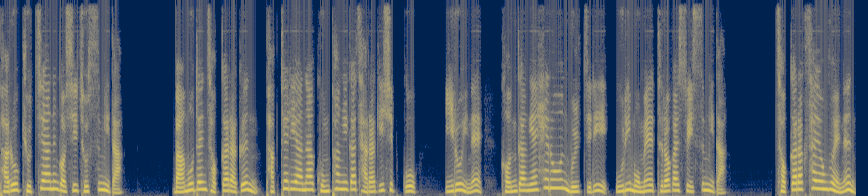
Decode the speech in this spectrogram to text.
바로 교체하는 것이 좋습니다. 마모된 젓가락은 박테리아나 곰팡이가 자라기 쉽고 이로 인해 건강에 해로운 물질이 우리 몸에 들어갈 수 있습니다. 젓가락 사용 후에는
